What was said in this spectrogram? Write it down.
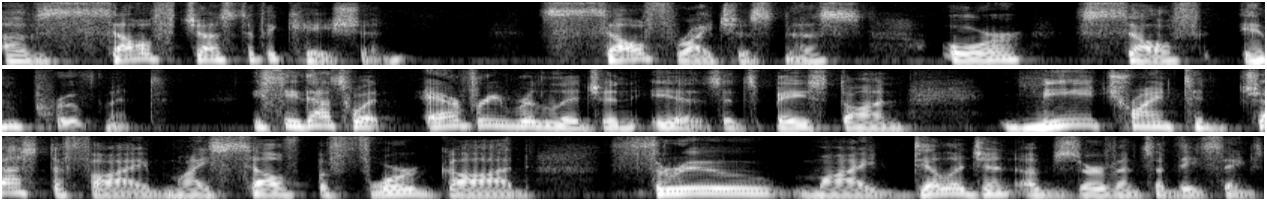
of self justification, self righteousness, or self improvement. You see, that's what every religion is. It's based on me trying to justify myself before God through my diligent observance of these things,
